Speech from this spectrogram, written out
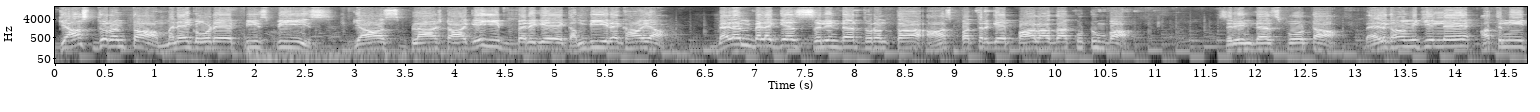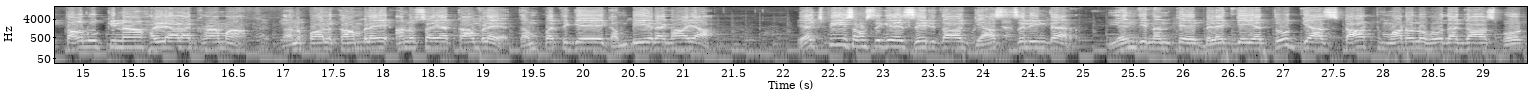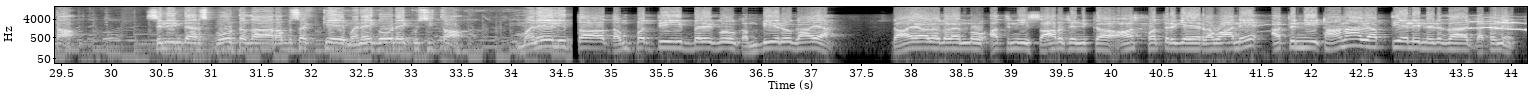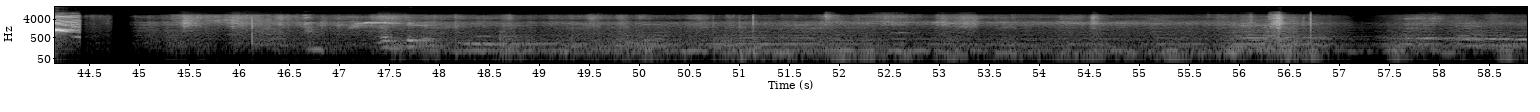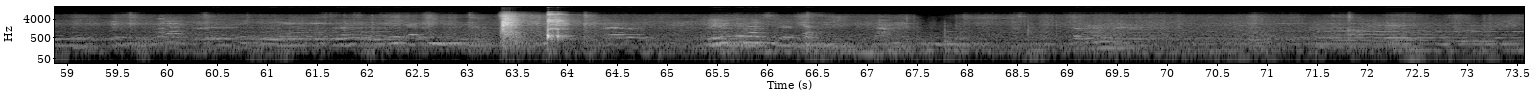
Gas ದುರಂತ ಮನೆಗೋಡೆ piece piece, gas blast ಆಗಿ ಇಬ್ಬರಿಗೆ ಗಂಭೀರ ಗಾಯ. ಬೆಳಂಬೆಳಗ್ಗೆ ಸಿಲಿಂಡರ್ ದುರಂತ, ಆಸ್ಪತ್ರೆಗೆ ಪಾಲಾದ ಕುಟುಂಬ. ಸಿಲಿಂಡರ್ ಸ್ಫೋಟ, ಬೆಳಗಾವಿ ಜಿಲ್ಲೆ ಅಥಣಿ ತಾಲೂಕಿನ ಹಳ್ಯಾಳ ಗ್ರಾಮ. ಧನಪಾಲ್ ಕಾಂಬ್ಳೆ, ಅನುಸಯ ಕಾಂಬ್ಳೆ, ದಂಪತಿಗೆ ಗಂಭೀರ ಗಾಯ. ಎಚ್ ಪಿ ಸಂಸ್ಥೆಗೆ ಸೇರಿದ ಗ್ಯಾಸ್ ಸಿಲಿಂಡರ್. ಎಂದಿನಂತೆ ಬೆಳಗ್ಗೆ ಎದ್ದು ಗ್ಯಾಸ್ ಸ್ಟಾರ್ಟ್ ಮಾಡಲು ಹೋದಾಗ ಸ್ಫೋಟ. ಸಿಲಿಂಡರ್ ಸ್ಫೋಟದ ರಭಸಕ್ಕೆ ಮನೆಗೋಡೆ ಕುಸಿತ. ಮನೆಯಲ್ಲಿದ್ದ ದಂಪತಿ ಇಬ್ಬರಿಗೂ ಗಂಭೀರ ಗಾಯ. ಗಾಯಾಳುಗಳನ್ನು ಅತ್ನಿ ಸಾರ್ವಜನಿಕ ಆಸ್ಪತ್ರೆಗೆ ರವಾನೆ, ಅತ್ನಿ ಠಾಣಾ ವ್ಯಾಪ್ತಿಯಲ್ಲಿ ನಡೆದ ಘಟನೆ.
